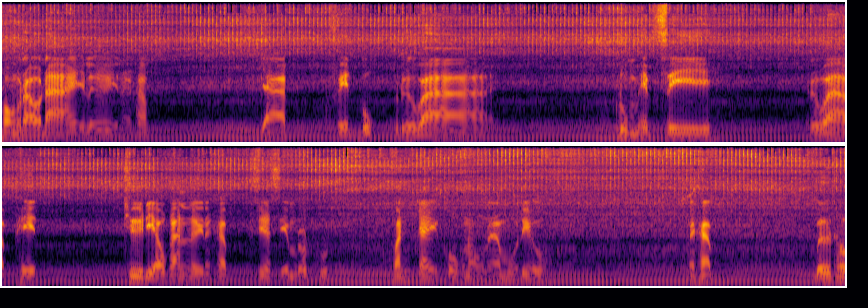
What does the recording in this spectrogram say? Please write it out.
ของเราได้เลยนะครับ จาก Facebook หรือว่ากลุ่ม FC หรือว่าเพจชื่อเดียวกันเลยนะครับ เสียเสียมรถขุดขวัญใจโคกน้องนาโมเดลนะครับ เบอร์โทร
